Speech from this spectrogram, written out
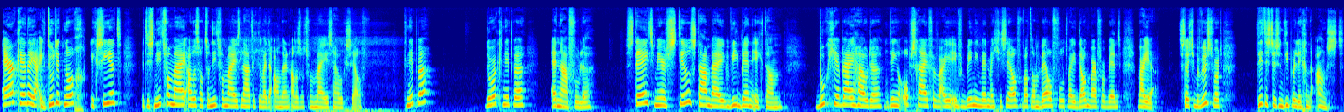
erkennen, ja, ik doe dit nog, ik zie het, het is niet van mij, alles wat er niet van mij is, laat ik bij de ander en alles wat van mij is, hou ik zelf. Knippen, doorknippen en navoelen. Steeds meer stilstaan bij wie ben ik dan? boekje bijhouden, dingen opschrijven waar je in verbinding bent met jezelf, wat dan wel voelt, waar je dankbaar voor bent, waar je, zodat je bewust wordt, dit is dus een dieperliggende angst.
